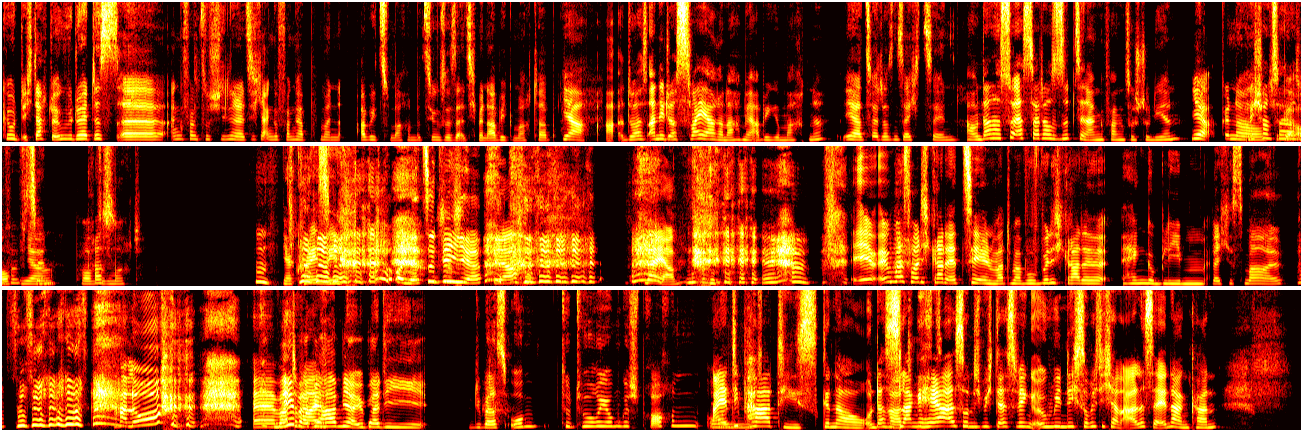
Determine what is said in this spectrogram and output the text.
Gut, ich dachte irgendwie, du hättest äh, angefangen zu studieren, als ich angefangen habe, mein Abi zu machen, beziehungsweise als ich mein Abi gemacht habe. Ja, ah, du hast, Andi, du hast zwei Jahre nach mir Abi gemacht, ne? Ja, 2016. Ah, und dann hast du erst 2017 angefangen zu studieren? Ja, genau. Nicht schon 2015? Auch, ja, Pause Krass. gemacht. Hm. Ja, crazy. und jetzt sind wir hier. ja. Naja. Irgendwas wollte ich gerade erzählen. Warte mal, wo bin ich gerade hängen geblieben? Welches Mal? Hallo? äh, nee, weil mal. wir haben ja über die über das Ohm-Tutorium gesprochen. Ah, die Partys, genau. Und dass Partys. es lange her ist und ich mich deswegen irgendwie nicht so richtig an alles erinnern kann.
